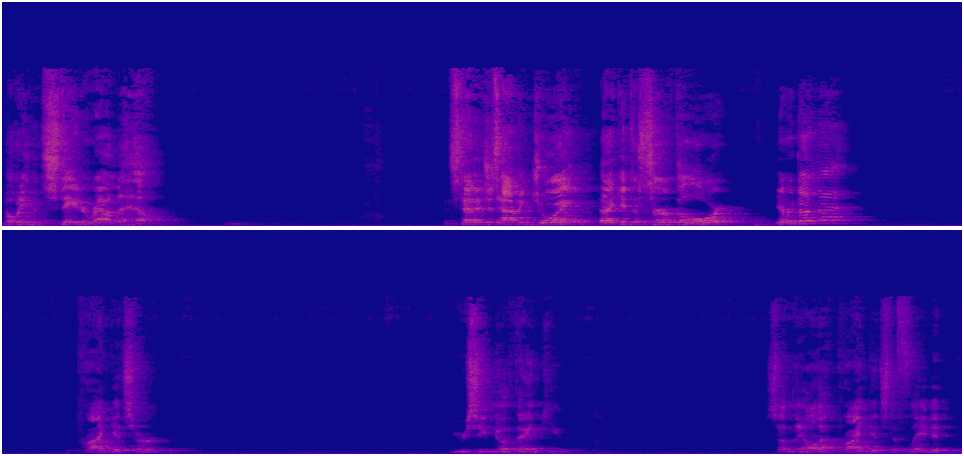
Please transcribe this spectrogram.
nobody even stayed around to help. Instead of just having joy that I get to serve the Lord, you ever done that? Your pride gets hurt. You receive no thank you. Suddenly, all that pride gets deflated.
